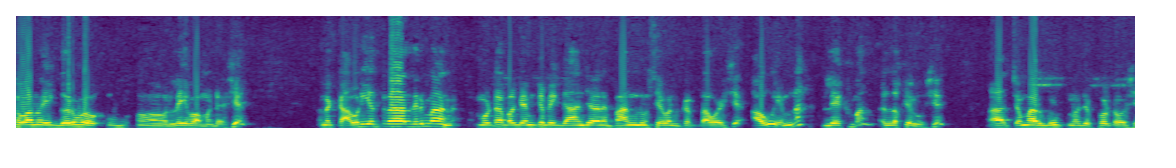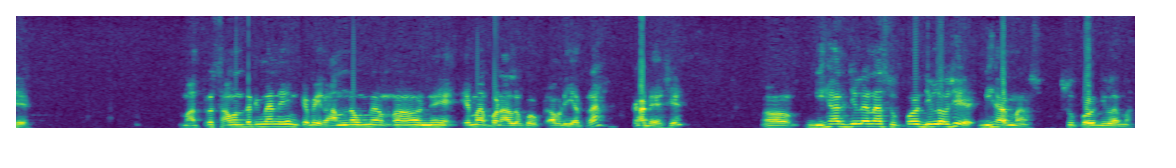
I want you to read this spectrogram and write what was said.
થવાનો એક ગર્વ લેવા માંડે છે. અને કાવડ યાત્રા દરમિયાન મોટા ભાગે એમ કે ભાઈ ગાંજા અને ભાંગનું સેવન કરતા હોય છે. આવું એમના લેખમાં લખેલું છે. આ ચમાર ગ્રુપનો જે ફોટો છે, માત્ર સાવન દરમિયાન એમ કે ભાઈ રામનવમી ને એમાં પણ આ લોકો કાવડ યાત્રા કાઢે છે. બિહાર જિલ્લાના સુપર જિલ્લો છે, બિહારમાં સુપર જિલ્લામાં.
